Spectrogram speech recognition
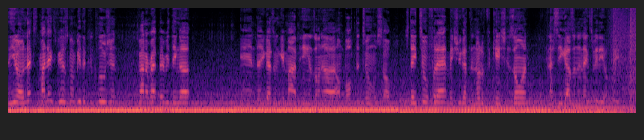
you know, next my next video is going to be the conclusion, kind of wrap everything up and uh, you guys are gonna get my opinions on uh, on both the tunes. So stay tuned for that. Make sure you got the notifications on, and I see you guys on the next video. Peace.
